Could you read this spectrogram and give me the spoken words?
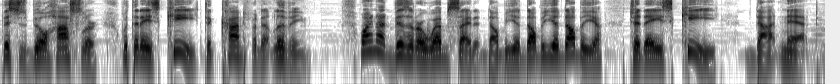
This is Bill Hostler with today's key to confident living. Why not visit our website at www.todayskey.net?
